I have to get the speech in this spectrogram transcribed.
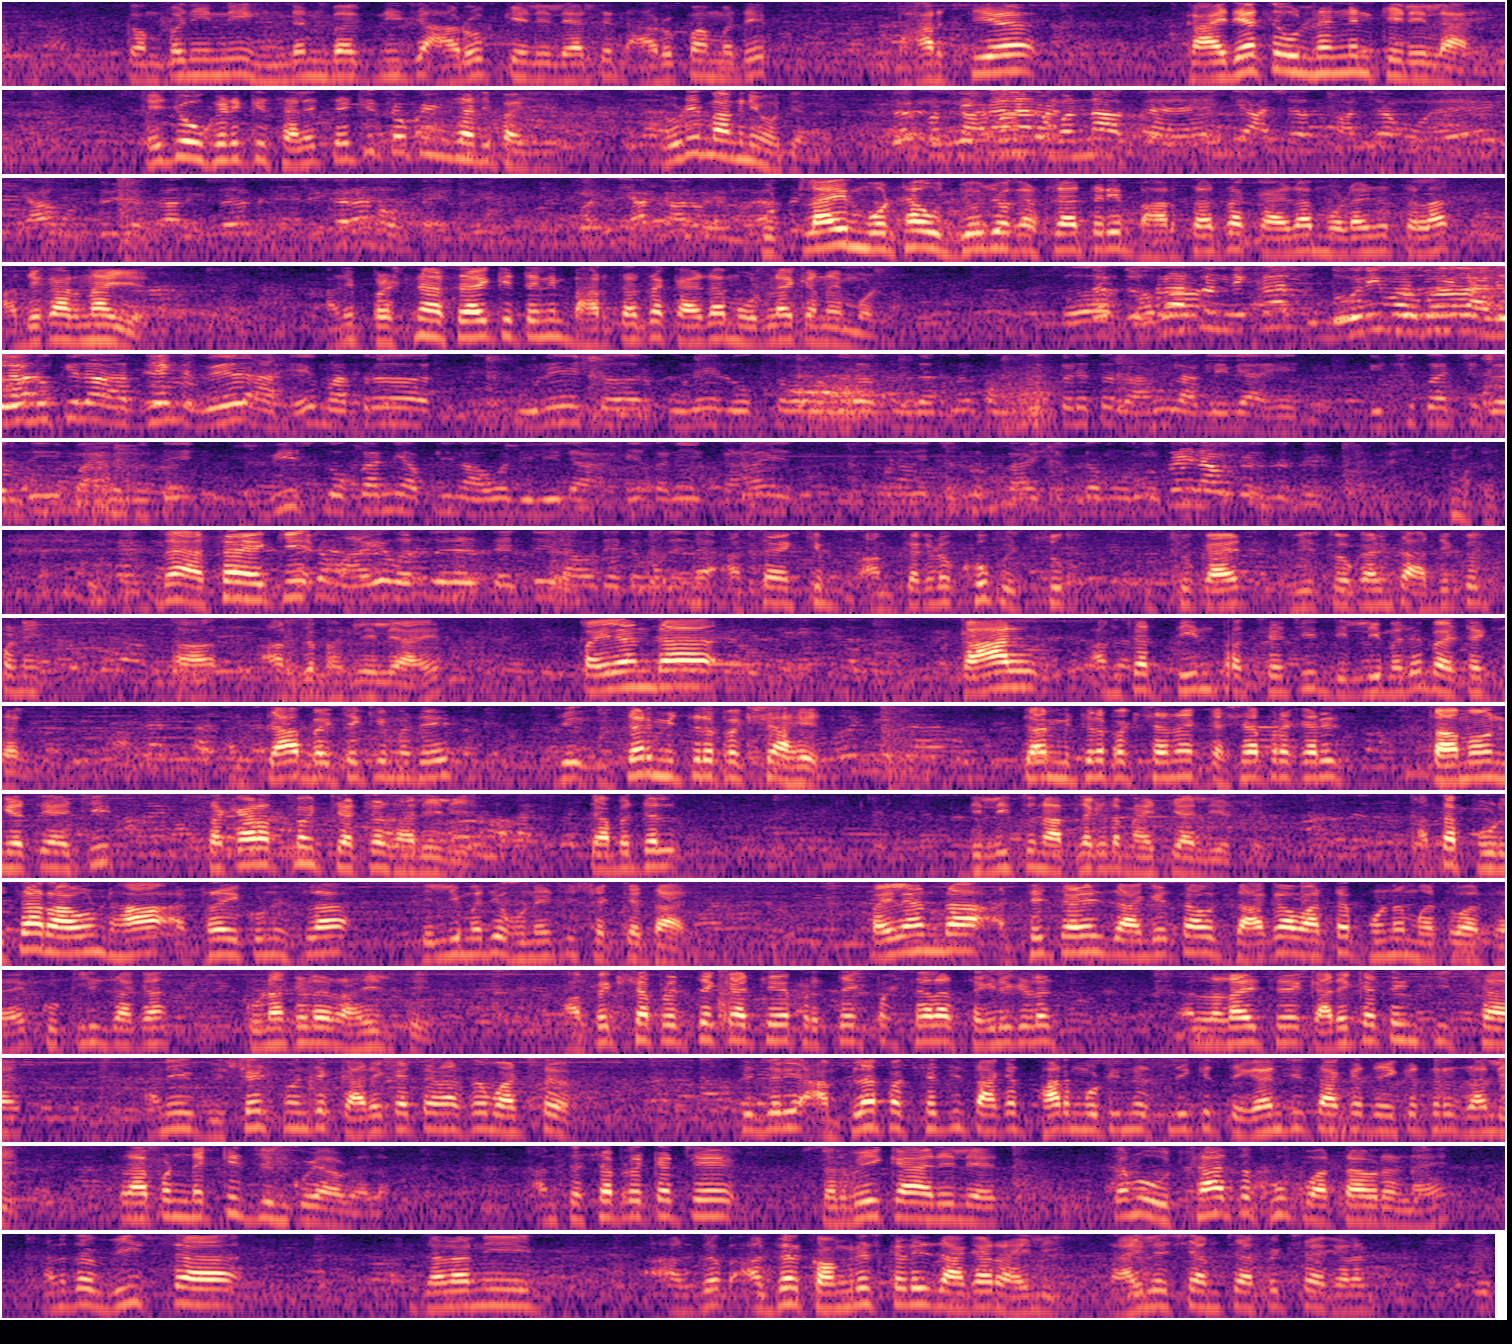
कंपनींनी हिंडनबर्गनी जे आरोप केलेले आहेत त्या आरोपामध्ये भारतीय कायद्याचं उल्लंघन केलेलं आहे. हे जे उघडकीस आले त्याची चौकशी झाली पाहिजे. एवढी मागणी होती म्हणणं असं आहे की अशा अशामुळे या उद्योजकांचं खच्चीकरण होत आहे कुठलाही मोठा उद्योजक असला तरी भारताचा कायदा मोडायचा त्याला अधिकार नाही आहे आणि प्रश्न असा आहे की त्यांनी भारताचा कायदा मोडलाय का नाही मोडला? सर दुसरा असं निकाल दोन्ही बाजूने लोकसभा लागला. निवडणुकीला अजून वेळ आहे मात्र पुणे शहर पुणे लोकसभा मतदारसंघातनं काँग्रेसकडे तर रांग लागलेली आहे. इच्छुकांची गर्दी पाहायला मिळते. वीस लोकांनी आपली नावं दिलेली आहेत आणि काय याच्यातलं काय तुमचंही नाव नाही असं आहे की मागे बसलेले त्यांचेही नाव त्याच्यामध्ये. नाही, असं आहे की आमच्याकडे खूप इच्छुक इच्छुक आहेत. वीस लोकांनी तर अधिकृतपणे अ, अर्ज भरलेले आहेत. पहिल्यांदा काल आमच्या तीन पक्षाची दिल्लीमध्ये बैठक झाली. आणि त्या बैठकीमध्ये जे इतर मित्रपक्ष आहेत त्या मित्रपक्षांना कशा प्रकारे सामावून घ्यायचं याची सकारात्मक चर्चा झालेली आहे. त्याबद्दल दिल्लीतून आपल्याकडे माहिती आली असेल. आता पुढचा राऊंड हा अठरा एकोणीसला दिल्लीमध्ये होण्याची शक्यता आहे. पहिल्यांदा अठ्ठेचाळीस जागेचा जागा वाटप होणं महत्त्वाचं आहे. कुठली जागा कुणाकडे राहील ते. अपेक्षा प्रत्येकाची आहे. प्रत्येक पक्षाला सगळीकडेच लढायचं आहे. कार्यकर्त्यांची इच्छा आहे. आणि विशेष म्हणजे कार्यकर्त्यांना असं वाटतं की जरी आपल्या पक्षाची ताकद फार मोठी नसली की तिघांची ताकद एकत्र झाली तर आपण नक्कीच जिंकू यावेळेला आणि तशा प्रकारचे सर्वेही काय आलेले आहेत त्यामुळे उत्साहाचं खूप वातावरण आहे. आणि आता वीस जणांनी अर्ज जर काँग्रेसकडे जागा राहिली राहील अशी आमची अपेक्षा आहे कारण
